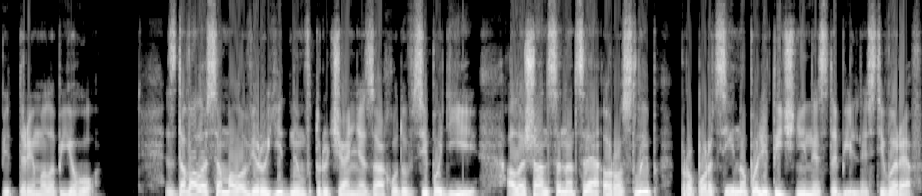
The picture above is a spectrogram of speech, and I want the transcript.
підтримали б його. Здавалося маловірогідним втручання Заходу в ці події, але шанси на це росли б пропорційно політичній нестабільності в РФ.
